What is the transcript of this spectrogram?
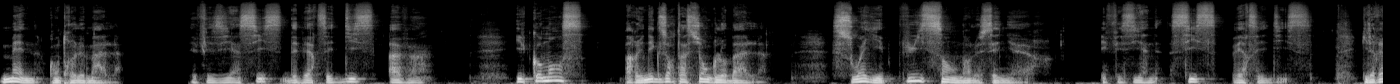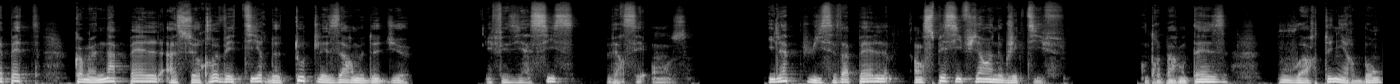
mène contre le mal. Éphésiens 6, des versets 10 à 20. Il commence par une exhortation globale. Soyez puissants dans le Seigneur. Éphésiens 6, verset 10. Qu'il répète comme un appel à se revêtir de toutes les armes de Dieu. Éphésiens 6, verset 11. Il appuie cet appel en spécifiant un objectif. Entre parenthèses, pouvoir tenir bon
